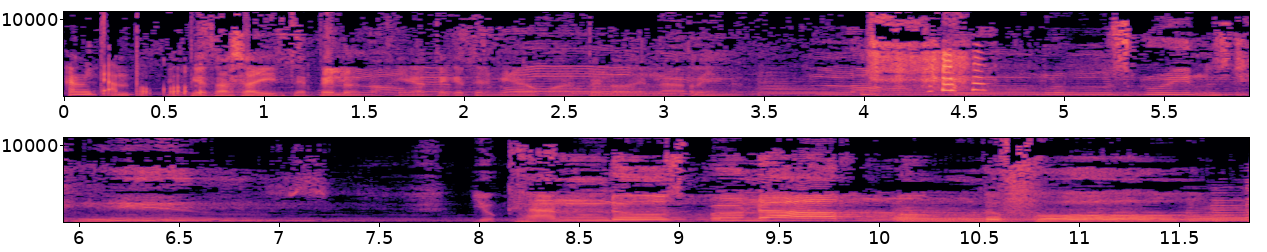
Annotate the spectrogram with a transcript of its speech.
A mí tampoco. Empiezas a irte pelo, imagínate que termino con el pelo de la reina. England's greenest hills. Your candles burned out long before.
